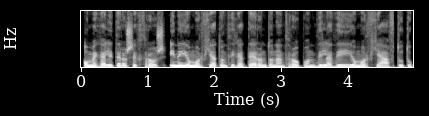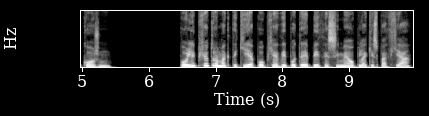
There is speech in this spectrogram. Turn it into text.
ο μεγαλύτερος εχθρός είναι η ομορφιά των θυγατέρων των ανθρώπων, δηλαδή η ομορφιά αυτού του κόσμου. Πολύ πιο τρομακτική από οποιαδήποτε επίθεση με όπλα και σπαθιά,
